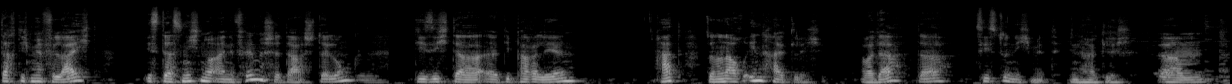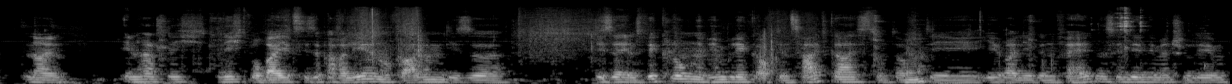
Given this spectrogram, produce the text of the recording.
dachte ich mir, vielleicht ist das nicht nur eine filmische Darstellung, Mhm. die sich da äh, die Parallelen hat, sondern auch inhaltlich. Aber da, da ziehst du nicht mit, inhaltlich. Ähm, nein, inhaltlich nicht, wobei jetzt diese Parallelen und vor allem diese, diese Entwicklung im Hinblick auf den Zeitgeist und auf Ja. die jeweiligen Verhältnisse, in denen die Menschen leben,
